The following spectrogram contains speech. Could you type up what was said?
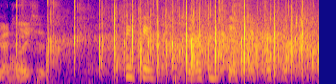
Congratulations.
